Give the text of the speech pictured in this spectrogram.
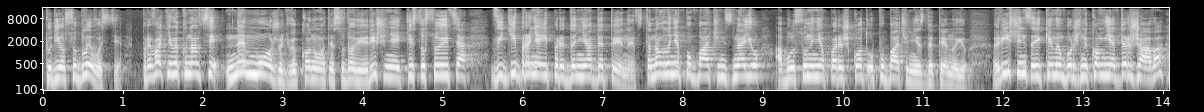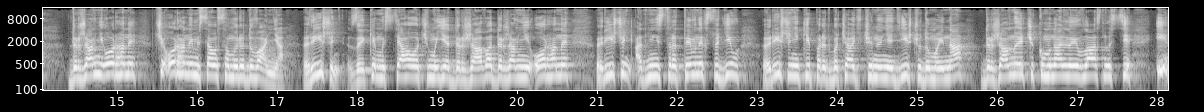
Тут є особливості. Приватні виконавці не можуть виконувати судові рішення, які стосуються відібрання і передання дитини, встановлення побачень з нею або усунення перешкод у побаченні з дитиною, рішень, за якими боржником є держава, державні органи чи органи місцевого самоврядування, рішень, за якими стягувачами є держава, державні органи, рішень адміністративних судів, рішень, які передбачають вчинення дій щодо майна державної чи комунальної власності і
